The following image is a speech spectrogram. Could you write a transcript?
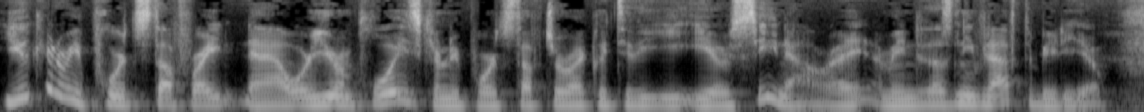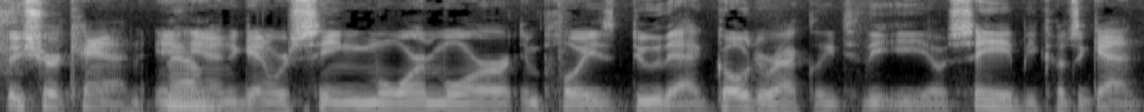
You can report stuff right now, or your employees can report stuff directly to the EEOC now, right? I mean, it doesn't even have to be to you. They sure can. And, yeah. and again, we're seeing more and more employees do that, go directly to the EEOC because, again,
